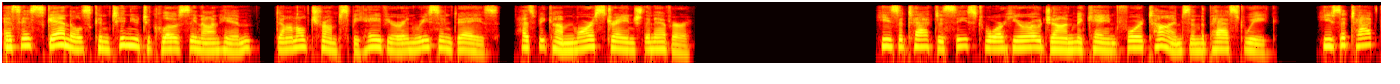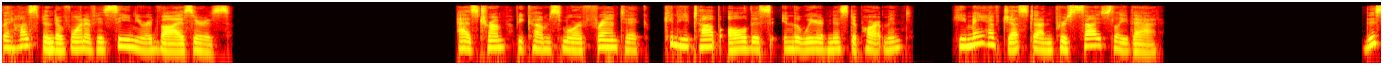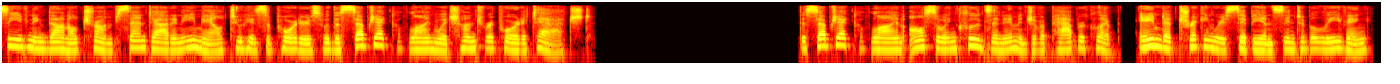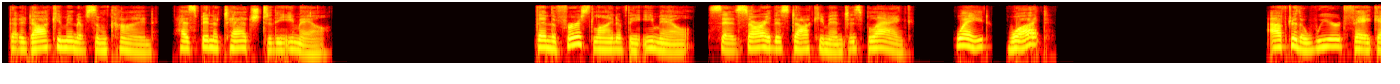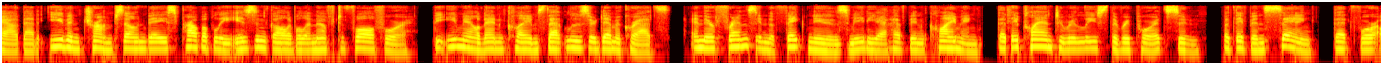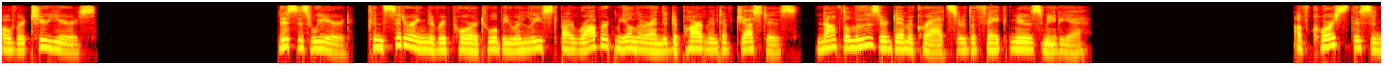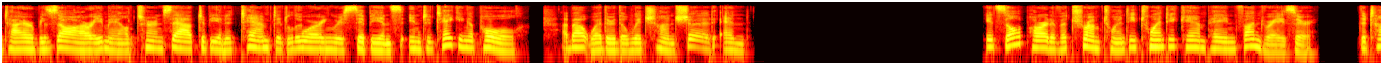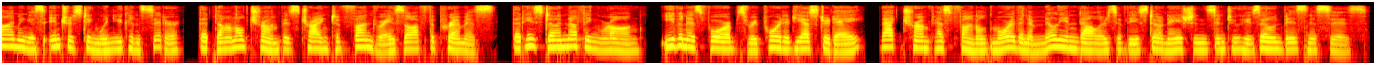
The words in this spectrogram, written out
As his scandals continue to close in on him, Donald Trump's behavior in recent days has become more strange than ever. He's attacked deceased war hero John McCain four times in the past week. He's attacked the husband of one of his senior advisors. As Trump becomes more frantic, can he top all this in the weirdness department? He may have just done precisely that. This evening Donald Trump sent out an email to his supporters with the subject line Witch Hunt Report attached. The subject line also includes an image of a paperclip aimed at tricking recipients into believing that a document of some kind has been attached to the email. Then the first line of the email says sorry this document is blank. Wait, what? After the weird fake out that even Trump's own base probably isn't gullible enough to fall for, the email then claims that loser Democrats and their friends in the fake news media have been claiming that they plan to release the report soon, but they've been saying that for over two years. This is weird, considering the report will be released by Robert Mueller and the Department of Justice, not the loser Democrats or the fake news media. Of course this entire bizarre email turns out to be an attempt at luring recipients into taking a poll about whether the witch hunt should end. It's all part of a Trump 2020 campaign fundraiser. The timing is interesting when you consider that Donald Trump is trying to fundraise off the premise that he's done nothing wrong, even as Forbes reported yesterday that Trump has funneled more than a million dollars of these donations into his own businesses.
